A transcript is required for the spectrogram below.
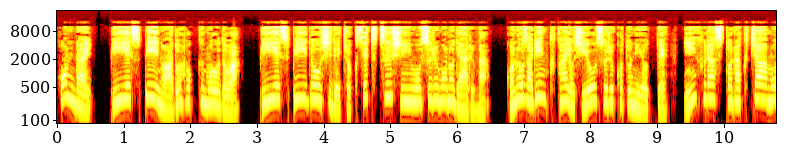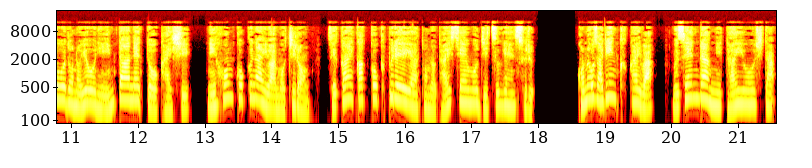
本来、PSP のアドホックモードは PSP 同士で直接通信をするものであるが、このザリンク会を使用することによって、インフラストラクチャーモードのようにインターネットを開始、日本国内はもちろん、世界各国プレイヤーとの対戦を実現する。このザリンク会は、無線 LAN に対応した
